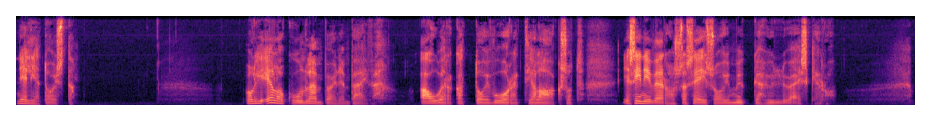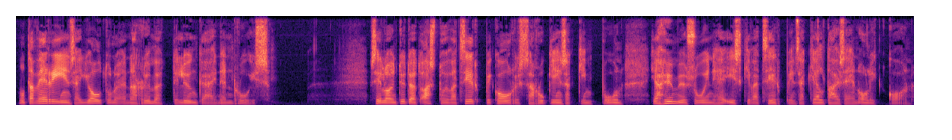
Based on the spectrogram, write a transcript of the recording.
14. Oli elokuun lämpöinen päivä. Auer kattoi vuoret ja laaksot, ja siniverhossa seisoi mykkä hyllyäiskero. Mutta veriinsä joutuneena rymötti lynkäinen ruis. Silloin tytöt astuivat sirppi kourissa rukiinsa kimppuun ja hymy suin he iskivät sirppinsä keltaiseen olikkoon.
